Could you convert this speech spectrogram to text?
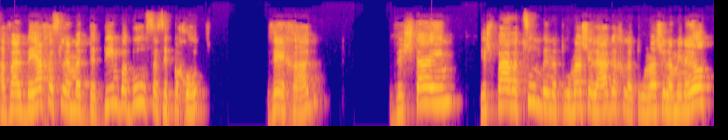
אבל ביחס למדדים בבורסה זה פחות, זה אחד, ושתיים, יש פער עצום בין התרומה של האג"ח לתרומה של המניות,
